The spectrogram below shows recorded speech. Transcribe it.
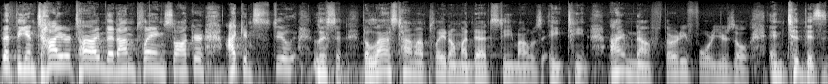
that the entire time that I'm playing soccer, I can still listen. The last time I played on my dad's team, I was 18. I'm now 34 years old. And to this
